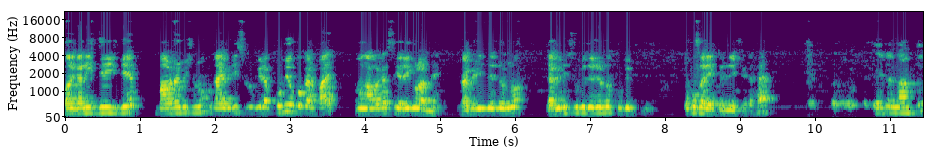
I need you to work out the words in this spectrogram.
অর্গানিক জিনিস দিয়ে পাউডার মিশানো ডায়াবেটিস রোগীরা খুবই উপকার পায় এবং আমার কাছে রেগুলার নেয়। ডায়াবেটিসের জন্য ডায়াবেটিস রোগীদের জন্য খুবই উপকারী একটা জিনিস এটা হ্যাঁ? এটার নাম কি?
